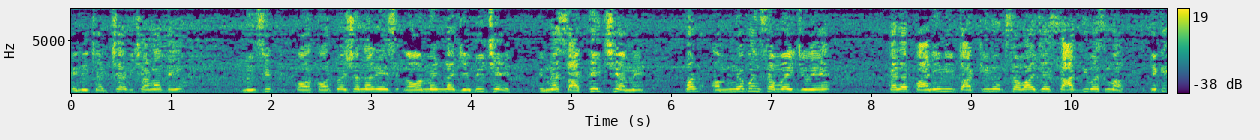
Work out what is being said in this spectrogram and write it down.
એની ચર્ચા વિચારણા થઈ. મ્યુનિસિપલ કોર્પોરેશન અને ગવર્મેન્ટના જે બી છે એમના સાથે જ છે અમે. પણ અમને પણ સમય જોઈએ. કદાચ પાણીની ટાંકીનો સવાલ છે સાત દિવસમાં. એટલે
